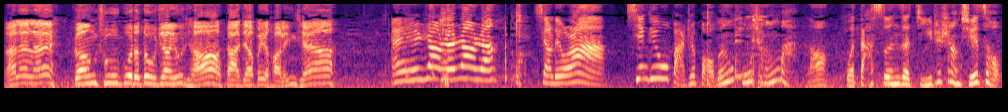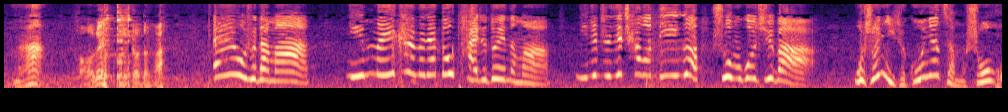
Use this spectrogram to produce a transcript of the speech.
来来来，刚出锅的豆浆油条，大家备好零钱啊！哎，让让让让，小刘啊，先给我把这保温壶盛满了，我大孙子急着上学走呢。好嘞，你稍等啊。哎，我说大妈，你没看大家都排着队呢吗？你这直接插到第一个，说不过去吧？我说你这姑娘怎么说话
